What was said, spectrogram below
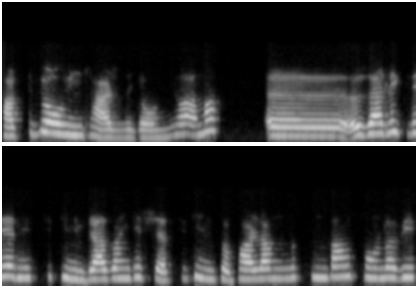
Farklı bir oyun tarzıyla oynuyor ama e, özellikle hani City'nin birazdan geçeceğiz. City'nin toparlanmasından sonra bir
